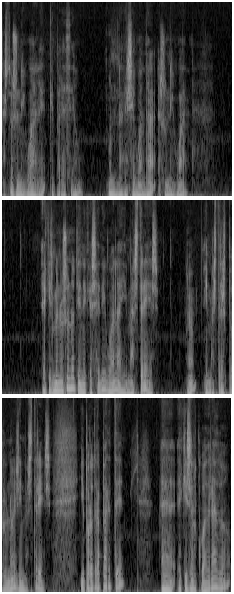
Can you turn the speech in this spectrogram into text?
esto es un igual, ¿eh? que parece una desigualdad, es un igual. x menos 1 tiene que ser igual a i más 3. ¿no? i más 3 por 1 es i más 3. Y por otra parte, eh, x al cuadrado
